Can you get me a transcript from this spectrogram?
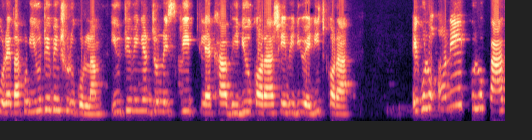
করে তারপর ইউটিউবিং শুরু করলাম। ইউটিউবিং এর জন্য স্ক্রিপ্ট লেখা, ভিডিও করা, সেই ভিডিও এডিট করা, এগুলো অনেকগুলো কাজ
